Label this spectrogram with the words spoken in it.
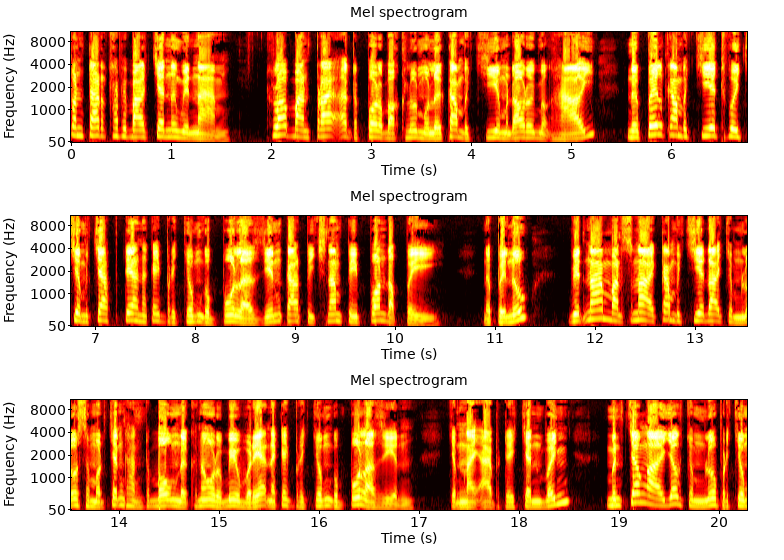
ប៉ុន្តែរដ្ឋាភិបាលចិននិងវៀតណាមធ្លាប់បានប្រើអធិបតេយ្យរបស់ខ្លួនមកលើកម្ពុជាម្ដងរួចមកហើយ នៅពេលកម្ពុជាធ្វើជាម្ចាស់ផ្ទះនៅកិច្ចប្រជុំកំពូលអាស៊ានកាលពីឆ្នាំ2012នៅពេលនោះវៀតណាមបានស្នើឲ្យកម្ពុជាដាក់ចំនួនសមុទ្រចិនខាងត្បូងនៅក្នុងរបៀបវរៈនៃកិច្ចប្រជុំកំពូលអាស៊ានចំណែកឯប្រទេសចិនវិញមិនចង់ឲ្យយកចំនួនប្រជុំ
